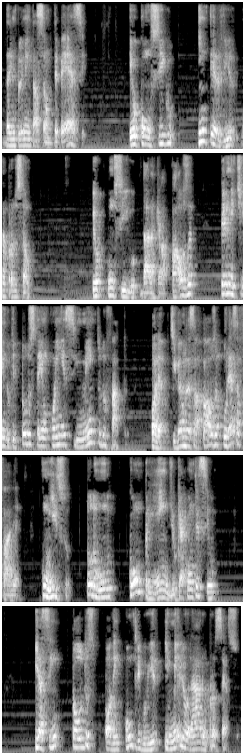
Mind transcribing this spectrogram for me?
da implementação do TPS, eu consigo intervir na produção. Eu consigo dar aquela pausa, permitindo que todos tenham conhecimento do fato. Olha, tivemos essa pausa por essa falha. Com isso, todo mundo compreende o que aconteceu. E assim todos podem contribuir e melhorar o processo.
